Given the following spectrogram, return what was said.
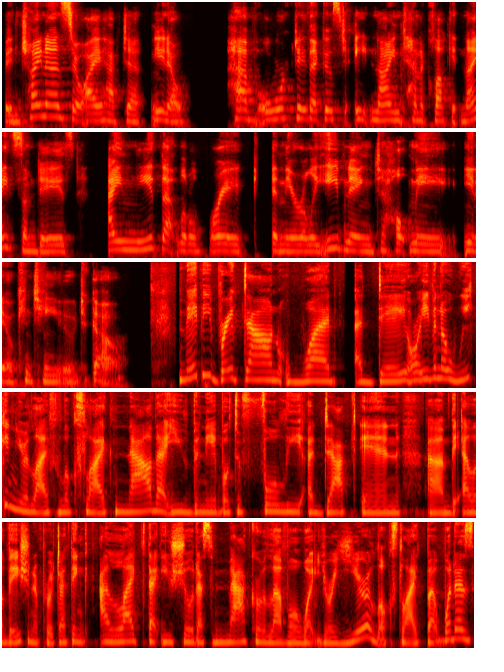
in China. So I have to, you know, have a work day that goes to eight, nine, 10 o'clock at night some days. I need that little break in the early evening to help me, you know, continue to go. Maybe break down what a day or even a week in your life looks like now that you've been able to fully adapt in um, the elevation approach. I think I liked that you showed us macro level what your year looks like, but what does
